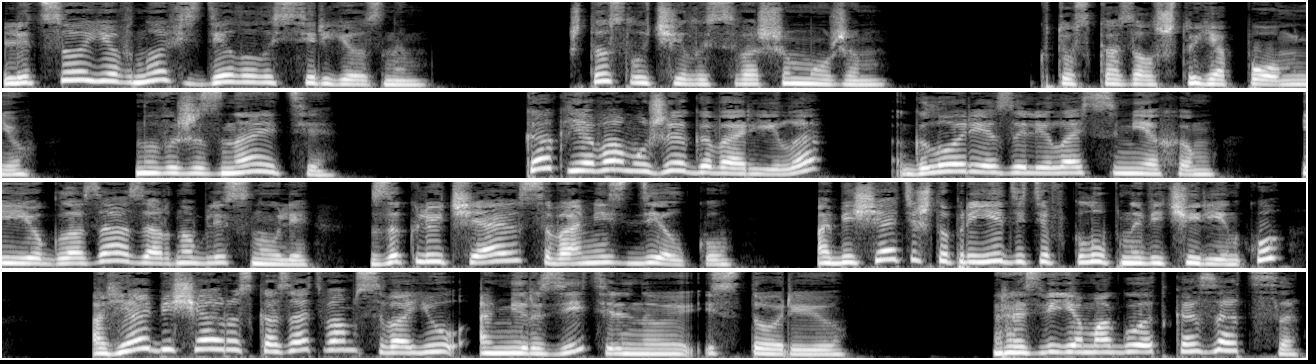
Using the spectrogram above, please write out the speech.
Лицо ее вновь сделалось серьезным. «Что случилось с вашим мужем?» «Кто сказал, что я помню?» «Но вы же знаете». «Как я вам уже говорила...» Глория залилась смехом. Ее глаза озорно блеснули. «Заключаю с вами сделку. Обещайте, что приедете в клуб на вечеринку, а я обещаю рассказать вам свою омерзительную историю». Разве я могу отказаться?»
